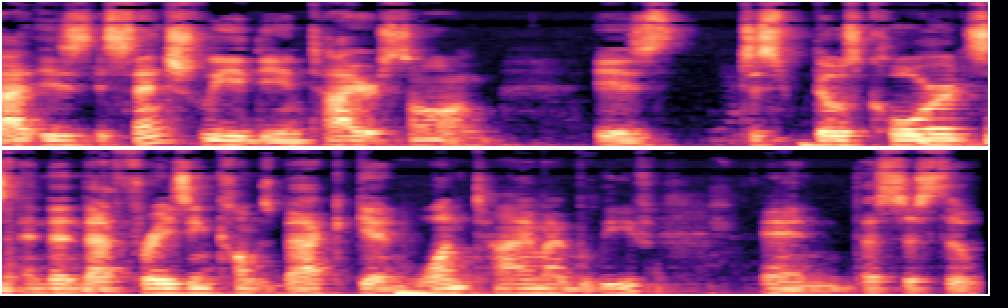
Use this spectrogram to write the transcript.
that is essentially the entire song is just those chords and then that phrasing comes back again one time I believe and that's just the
